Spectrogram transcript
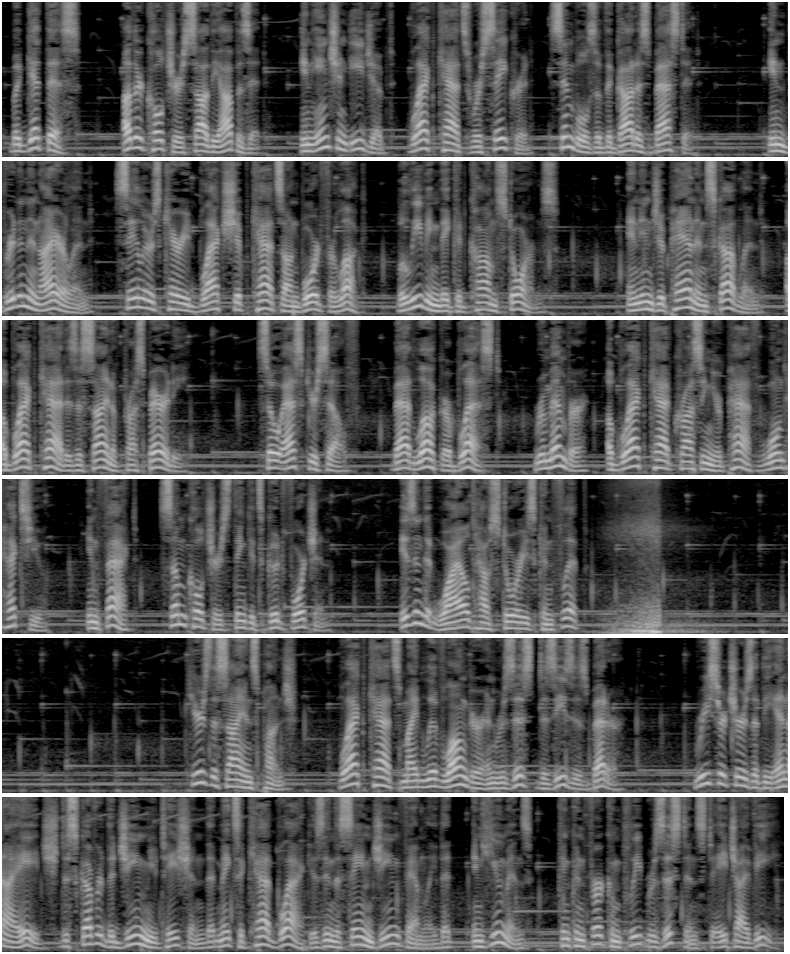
But get this. Other cultures saw the opposite. In ancient Egypt, black cats were sacred, symbols of the goddess Bastet. In Britain and Ireland, sailors carried black ship cats on board for luck, believing they could calm storms. And in Japan and Scotland, a black cat is a sign of prosperity. So ask yourself, bad luck or blessed? Remember, a black cat crossing your path won't hex you. In fact, some cultures think it's good fortune. Isn't it wild how stories can flip? Here's the science punch. Black cats might live longer and resist diseases better. Researchers at the NIH discovered the gene mutation that makes a cat black is in the same gene family that, in humans, can confer complete resistance to HIV.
